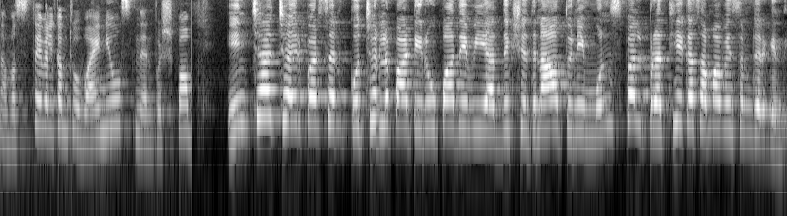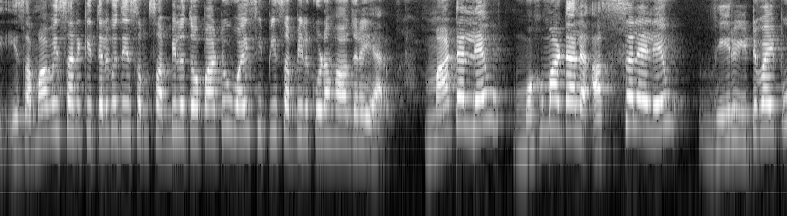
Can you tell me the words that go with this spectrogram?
నమస్తే వెల్కమ్ టు వై న్యూస్. నేను పుష్ప. ఇన్ఛార్జ్ చైర్పర్సన్ కొచ్చుర్లపాటి రూపాదేవి అధ్యక్షతన తుని మున్సిపల్ ప్రత్యేక సమావేశం జరిగింది. ఈ సమావేశానికి తెలుగుదేశం సభ్యులతో పాటు వైసీపీ సభ్యులు కూడా హాజరయ్యారు. మాటలు లేవు మొహమాటాలు అస్సలే లేవు. వీరు ఇటువైపు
